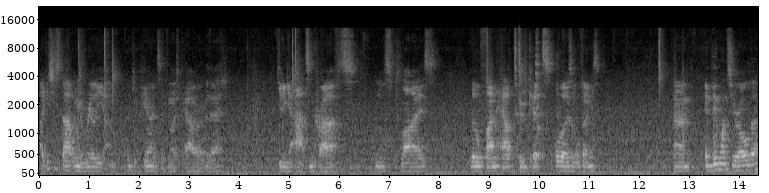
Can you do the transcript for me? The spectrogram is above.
I guess you start when you're really young. I think your parents have the most power over that. getting your arts and crafts, little supplies, little fun how-to kits, all those little things. Um, and then once you're older,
